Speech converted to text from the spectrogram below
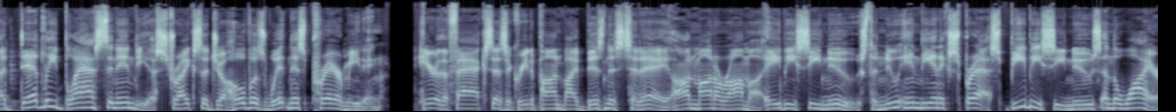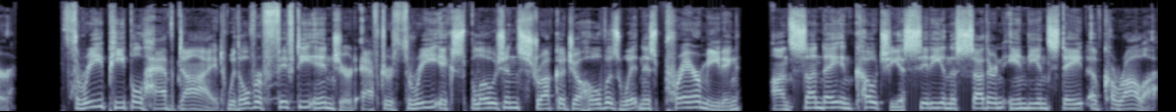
A deadly blast in India strikes a Jehovah's Witness prayer meeting. Here are the facts as agreed upon by Business Today, Onmanorama, ABC News, The New Indian Express, BBC News, and The Wire. Three people have died, with over 50 injured, after three explosions struck a Jehovah's Witness prayer meeting on Sunday in Kochi, a city in the southern Indian state of Kerala.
